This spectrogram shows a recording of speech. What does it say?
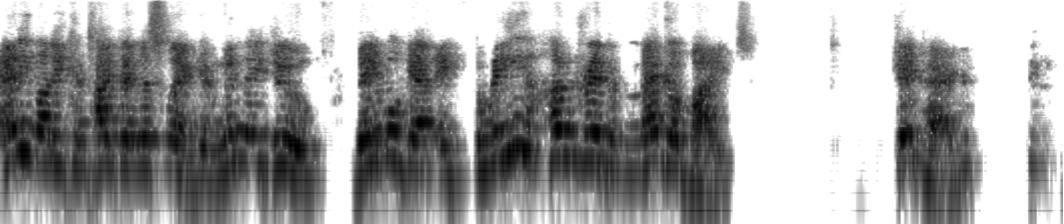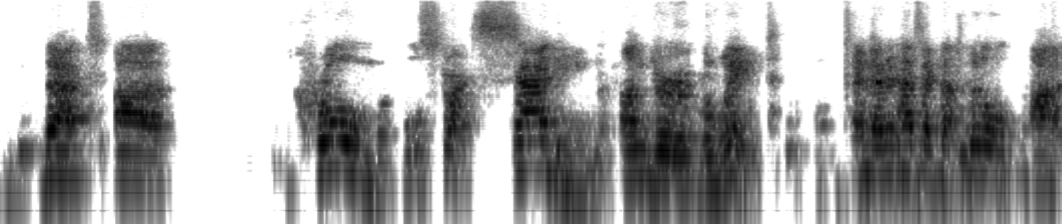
Anybody can type in this link, and when they do, they will get a three hundred megabyte JPEG that uh, Chrome will start sagging under the weight. And then it has like that little uh,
